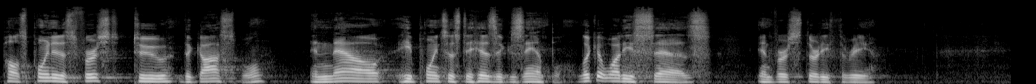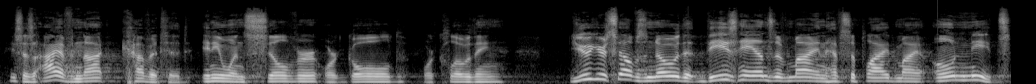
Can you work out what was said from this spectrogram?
Paul's pointed us first to the gospel and now he points us to his example. Look at what he says in verse 33. He says, I have not coveted anyone's silver or gold or clothing. You yourselves know that these hands of mine have supplied my own needs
